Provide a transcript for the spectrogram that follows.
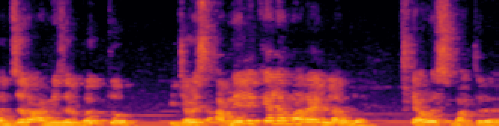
पण जर आम्ही जर बघतो की ज्यावेळेस अमेरिकेला मारायला लावलं त्यावेळेस मात्र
